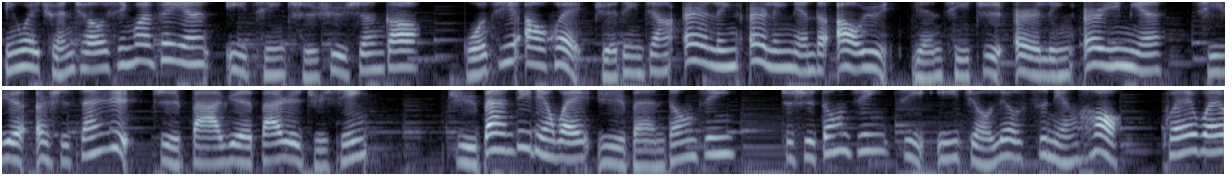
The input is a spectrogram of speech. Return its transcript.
因为全球新冠肺炎疫情持续升高，国际奥会决定将2020年的奥运延期至2021年7月23日至8月8日举行，举办地点为日本东京。这是东京继1964年后，暌违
